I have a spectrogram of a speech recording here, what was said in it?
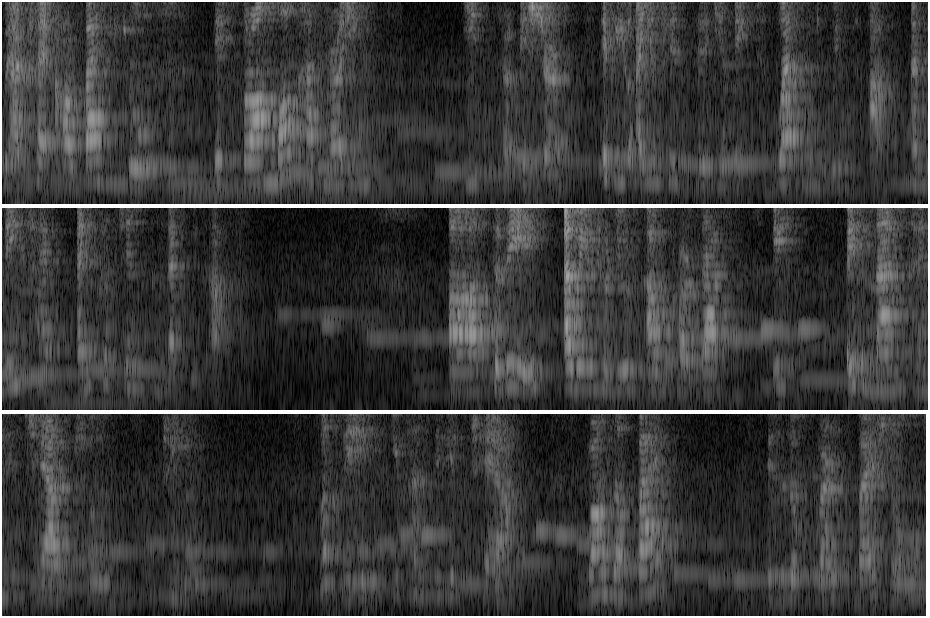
we are trying our best to explore more customers in East Asia. If you are interested in it, welcome to visit us. And if you have any questions, connect with us. Uh, today, I will introduce our products, 8, 8 9 tennis chair to, to you. Firstly, you can see this chair. From the back, it looks very special.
